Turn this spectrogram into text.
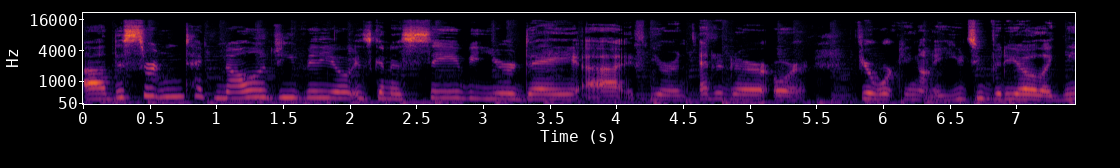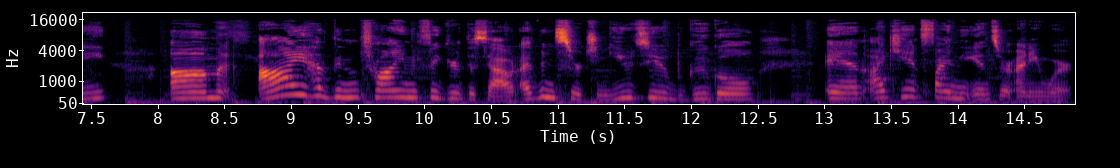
Uh, this certain technology video is going to save your day uh, if you're an editor or if you're working on a YouTube video like me. Um, I have been trying to figure this out. I've been searching YouTube, Google, and I can't find the answer anywhere.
